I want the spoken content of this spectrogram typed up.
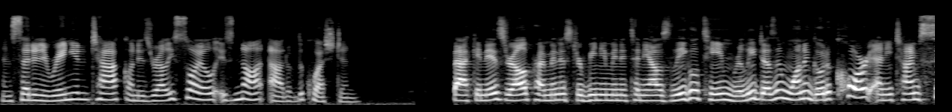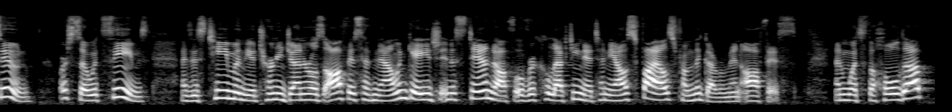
and said an Iranian attack on Israeli soil is not out of the question. Back in Israel, Prime Minister Benjamin Netanyahu's legal team really doesn't want to go to court anytime soon. Or so it seems, as his team and the Attorney General's office have now engaged in a standoff over collecting Netanyahu's files from the government office. And what's the holdup?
